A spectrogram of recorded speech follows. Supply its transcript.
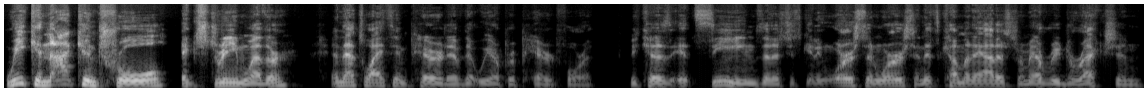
We cannot control extreme weather, and that's why it's imperative that we are prepared for it because it seems that it's just getting worse and worse and it's coming at us from every direction.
